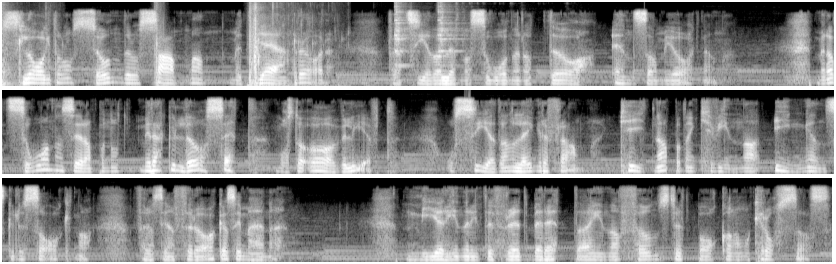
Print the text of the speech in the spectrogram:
slagit honom sönder och samman med ett järnrör för att sedan lämna sonen att dö ensam i öknen. Men att sonen sedan på något mirakulöst sätt måste ha överlevt och sedan längre fram kidnappat en kvinna ingen skulle sakna för att sedan föröka sig med henne. Mer hinner inte Fred berätta innan fönstret bakom honom krossas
